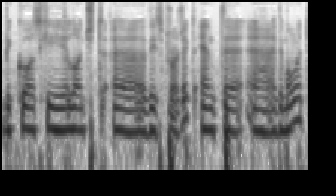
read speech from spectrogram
because he launched uh, this project. And uh, at the moment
